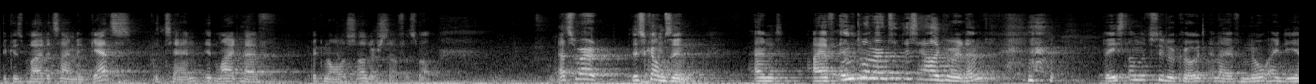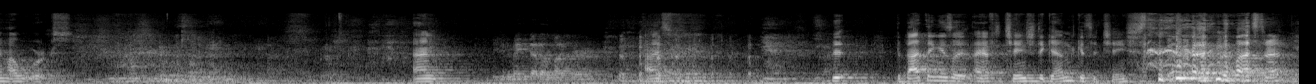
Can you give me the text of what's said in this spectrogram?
Because by the time it gets the 10, it might have acknowledged other stuff as well. That's where this comes in. And I have implemented this algorithm based on the pseudocode, and I have no idea how it works. And You gonna make that a library? I, the, the bad thing is I, I have to change it again because it changed in the last round.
